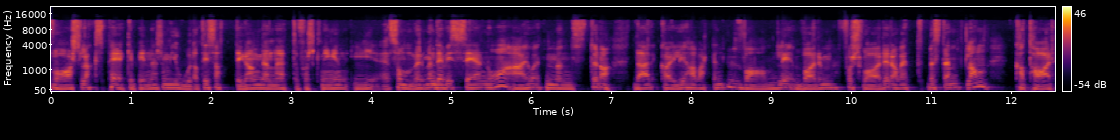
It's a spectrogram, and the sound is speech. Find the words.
hva slags pekepinner som gjorde at de satte i gang denne etterforskningen i eh, sommer, men det vi ser nå, er jo et mønster da, der Kylie har vært en uvanlig varm forsvarer av et bestemt land, Qatar.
